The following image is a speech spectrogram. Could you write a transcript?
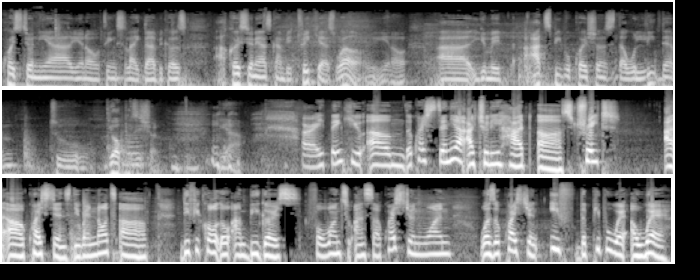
questionnaire, you know, things like that, because our questionnaires can be tricky as well, you know. Uh, you may ask people questions that will lead them to your position. yeah. All right, thank you. Um, the questionnaire actually had a straight uh, uh, questions. They were not uh, difficult or ambiguous for one to answer. Question one was a question if the people were aware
